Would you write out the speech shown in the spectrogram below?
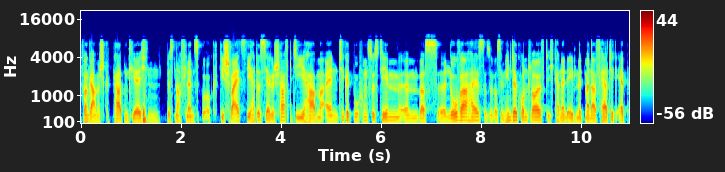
von Garmisch-Partenkirchen bis nach Flensburg. Die Schweiz, die hat es ja geschafft. Die haben ein Ticketbuchungssystem, ähm, was äh, Nova heißt, also was im Hintergrund läuft. Ich kann dann eben mit meiner Fertig-App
